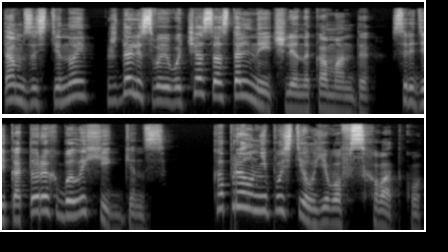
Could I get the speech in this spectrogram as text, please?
Там за стеной ждали своего часа остальные члены команды, среди которых был и Хиггинс. Капрал не пустил его в схватку,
